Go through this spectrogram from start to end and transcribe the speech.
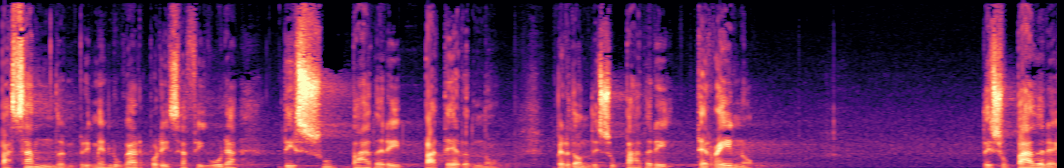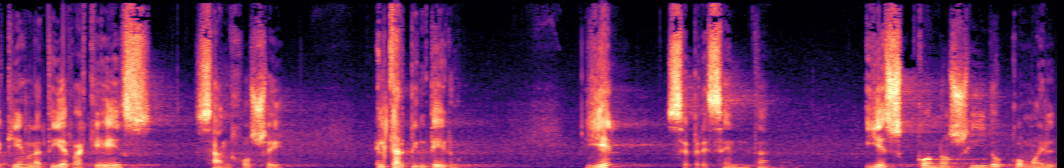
pasando en primer lugar por esa figura de su Padre paterno, perdón, de su Padre terreno, de su Padre aquí en la tierra que es San José, el carpintero. Y él se presenta y es conocido como el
